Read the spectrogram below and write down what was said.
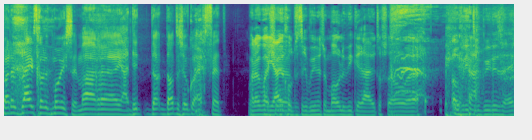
maar dat blijft gewoon het mooiste. Maar eh, ja, dit, dat, dat is ook wel echt vet. Maar ook wel Als je- juichen op de tribune, zo'n molenwieker uit of zo. eh, over die tribunes heen.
